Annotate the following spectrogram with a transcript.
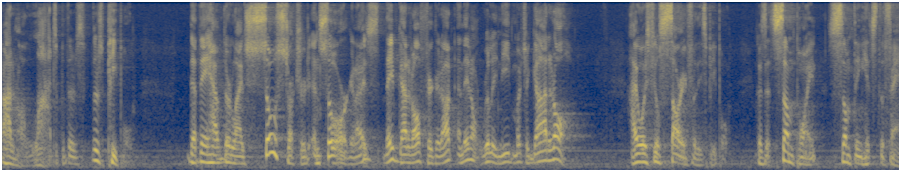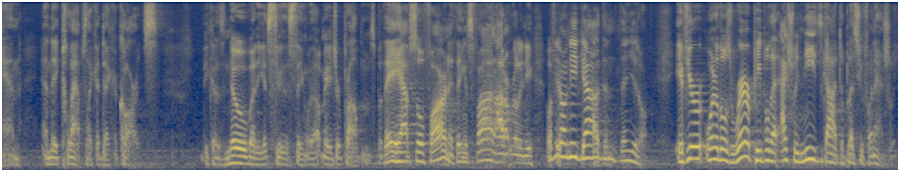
I don't know a lot, but there's, there's people that they have their lives so structured and so organized, they've got it all figured out and they don't really need much of God at all. I always feel sorry for these people because at some point something hits the fan and they collapse like a deck of cards because nobody gets through this thing without major problems. But they have so far, and they think it's fine. I don't really need. Well, if you don't need God, then, then you don't. If you're one of those rare people that actually needs God to bless you financially,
